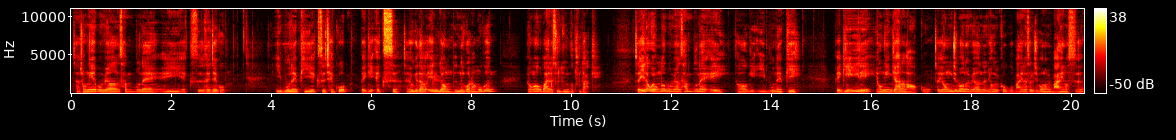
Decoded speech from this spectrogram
자, 정리해보면 3분의 ax 세제곱 2분의 bx 제곱 빼기 x. 자, 여기다가 1, 0 넣는 거랑 혹은 0하고 마이너스를 넣는 거 둘 다 할게. 자, 1하고 0 넣어보면 3분의 a 더하기 2분의 b 빼기 1이 0인 게 하나 나왔고 자, 0 집어넣으면 0일 거고 마이너스를 집어넣으면 마이너스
